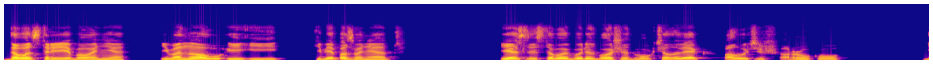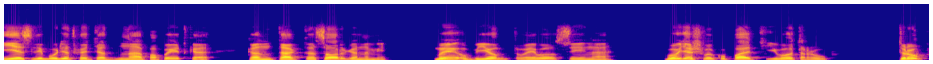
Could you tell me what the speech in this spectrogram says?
До востребования Иванову ИИ. Тебе позвонят. Если с тобой будет больше двух человек, получишь руку. Если будет хоть одна попытка контакта с органами, мы убьем твоего сына. Будешь выкупать его труп. Труп,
